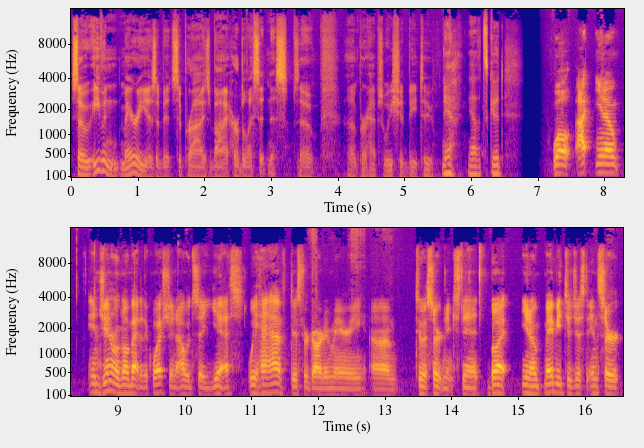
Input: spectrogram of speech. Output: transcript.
so even Mary is a bit surprised by her blessedness. So uh, perhaps we should be too. Yeah, yeah, that's good. Well, I you know, in general, going back to the question, I would say yes. We have disregarded Mary um, to a certain extent, but you know, maybe to just insert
